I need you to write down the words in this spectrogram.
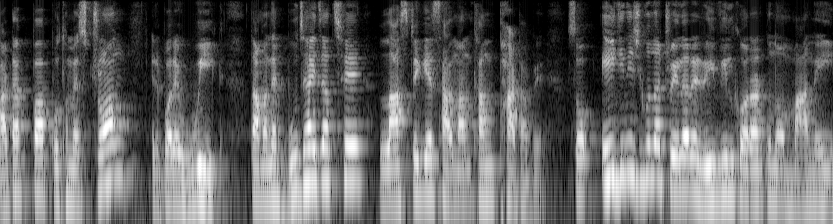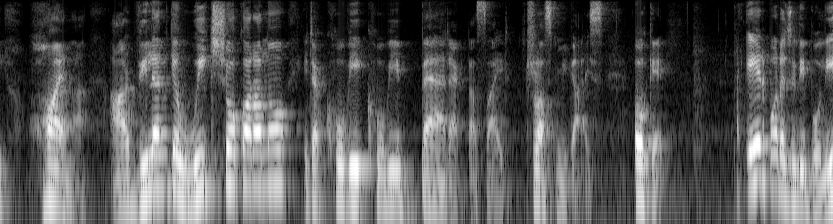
কাটাপ্পা প্রথমে স্ট্রং এরপরে উইক তার মানে বুঝাই যাচ্ছে লাস্টে গিয়ে সালমান খান ফাটাবে। সো এই জিনিসগুলো ট্রেলারে রিভিল করার কোনো মানেই হয় না। আর ভিলেনকে উইক শো করানো, এটা খুবই খুবই ব্যাড একটা side trust me guys okay এরপরে যদি বলি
